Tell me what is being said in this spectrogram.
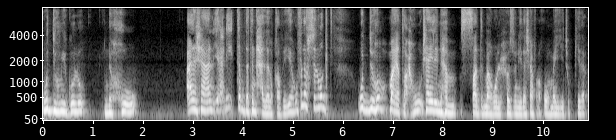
ودهم يقولوا إنه هو علشان يعني تبدأ تنحل القضية وفي نفس الوقت ودهم ما يطلع هو شايلين هم الصدمة والحزن إذا شاف أخوه ميت وكذا.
